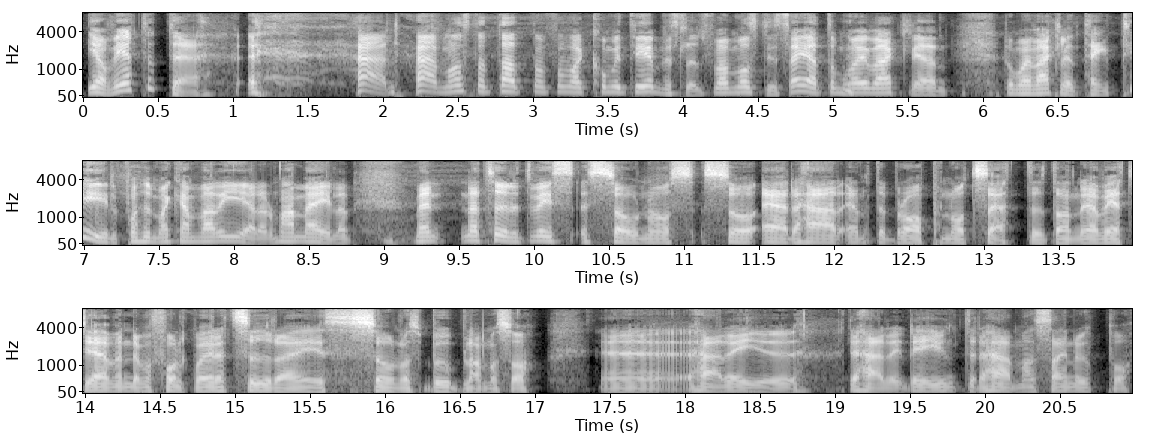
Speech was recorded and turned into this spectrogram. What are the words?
jag vet inte. här, här måste ha tagit någon form av kommittébeslut. För man måste ju säga att de har ju verkligen, de har verkligen tänkt till på hur man kan variera de här mejlen. Men naturligtvis Sonos så är det här inte bra på något sätt. Utan jag vet ju även det var folk var ju rätt sura i Sonos-bubblan och så. Eh, här är ju det här det är ju inte det här man signar upp på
